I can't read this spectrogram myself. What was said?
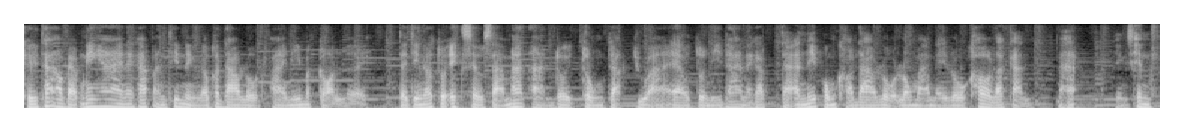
คือถ้าเอาแบบง่ายๆนะครับ อันที่ 1 เราก็ดาวน์โหลดไฟล์นี้มาก่อนเลย แต่จริงแล้วตัว Excel สามารถอ่านโดยตรงจาก URL ตัวนี้ได้นะครับ แต่อันนี้ผมขอดาวน์โหลดลงมาใน local แล้วกันนะฮะ อย่างเช่นไฟ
